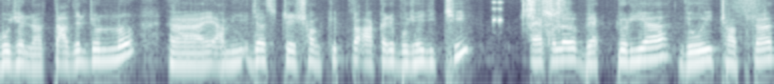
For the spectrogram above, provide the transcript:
বুঝেন না। তাদের জন্য আমি জাস্ট সংক্ষিপ্ত আকারে বুঝিয়ে দিচ্ছি। এক হলো ব্যাকটেরিয়া দুই ছত্রাক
